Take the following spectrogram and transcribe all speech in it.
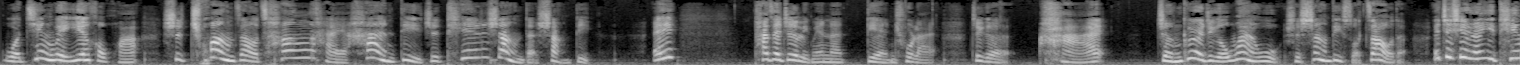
我敬畏耶和华，是创造沧海旱地之天上的上帝。”哎，他在这里面呢点出来这个海。整个这个万物是上帝所造的，哎，这些人一听，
